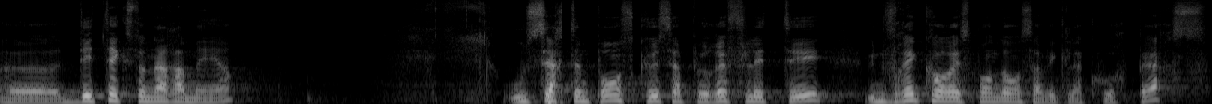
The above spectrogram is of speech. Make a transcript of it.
euh, des textes en araméen, où certains pensent que ça peut refléter une vraie correspondance avec la cour perse.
